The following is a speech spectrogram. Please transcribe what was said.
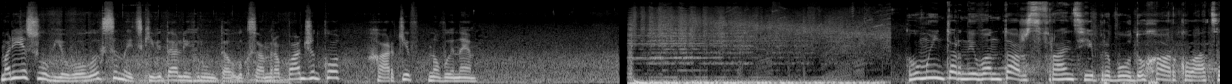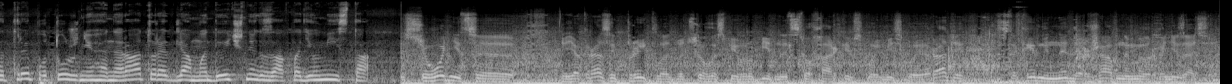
Марія Соловйова, Олег Синицький, Віталій Грунта, Олександра Панченко. Харків. Новини. Гуманітарний вантаж з Франції прибув до Харкова. Це три потужні генератори для медичних закладів міста. Сьогодні це якраз і приклад цього співробітництва Харківської міської ради з такими недержавними організаціями.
